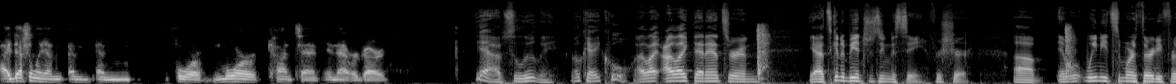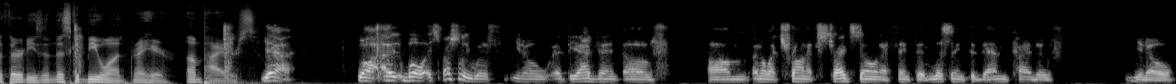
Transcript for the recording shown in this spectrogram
I definitely am, am, am for more content in that regard. Yeah, absolutely. Okay, cool. I like I like that answer, and yeah, it's going to be interesting to see for sure. Um, and we need some more thirty for thirties, and this could be one right here. Umpires. Yeah. Well, I, well, especially with you know at the advent of um, an electronic strike zone, I think that listening to them kind of, you know,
